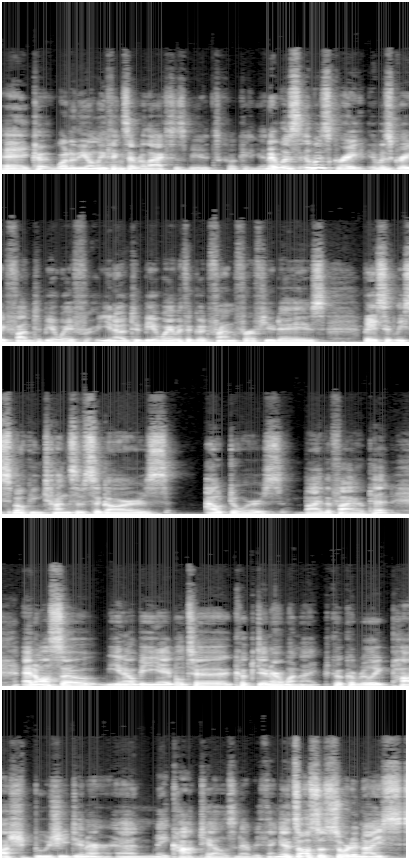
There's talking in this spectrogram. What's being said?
Hey, one of the only things that relaxes me is cooking, and it was it was great. It was great fun to be away for you know to be away with a good friend for a few days, basically smoking tons of cigars outdoors by the fire pit, and also you know being able to cook dinner one night, cook a really posh bougie dinner, and make cocktails and everything. It's also sort of nice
